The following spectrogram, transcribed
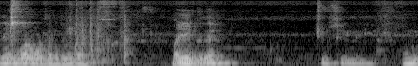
நீங்கள் ஓட போட்டுங்களா மையம் இருக்குது. மூணு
